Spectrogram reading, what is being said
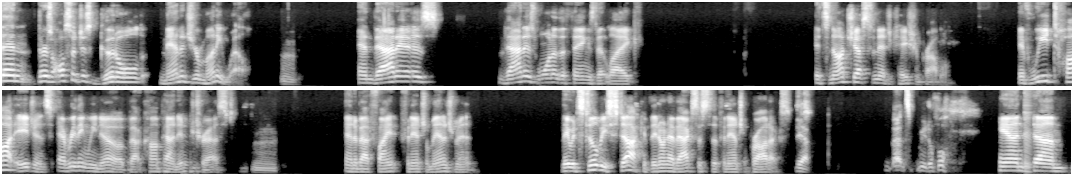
then there's also just good old manage your money well. Hmm. And that is that is one of the things that like it's not just an education problem. If we taught agents everything we know about compound interest hmm. and about fi- financial management, they would still be stuck if they don't have access to the financial products. Yeah. That's beautiful. And um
